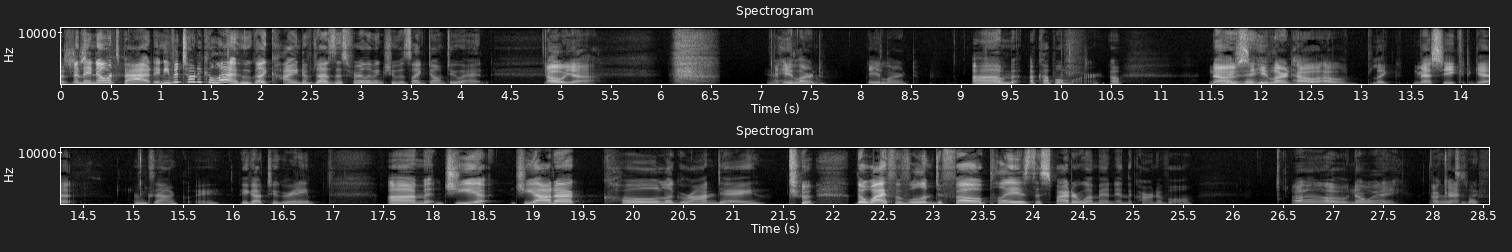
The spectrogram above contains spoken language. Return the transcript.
Just and they know it's bad and even toni collette who like kind of does this for a living she was like don't do it Oh yeah. He learned. He learned. um How- a couple more oh No, What I are was he learned how how like messy it could get. exactly he got too greedy um Gia- giada colagrande the wife of willem dafoe plays the spider woman in the carnival Oh, no way. Okay. his wife.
